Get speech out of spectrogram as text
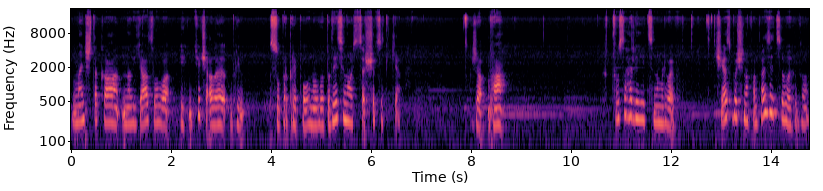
менш така нав'язлива і гнітюча, але, блін, супер кріпова. Ну, ви подивіться на ось це, що це таке? Жа... Га. Хто взагалі це намалював? Чи я збочена фантазія це вигадала?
